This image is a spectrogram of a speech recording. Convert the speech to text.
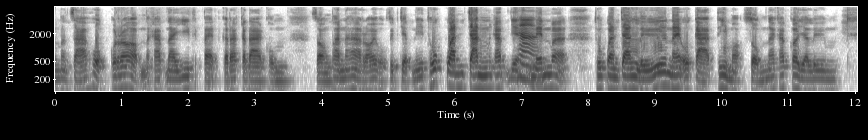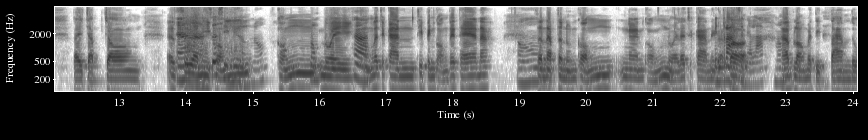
นมพรรษา 6 รอบนะครับ ใน 28 กรกฎาคม 2567 นี้ทุกวันจันทร์ครับเยค่ะเน้นว่าทุกวันจันทร์หรือในโอกาสที่เหมาะสมนะครับ ก็อย่าลืมไปจับจองเอ่อเสื้อนี่เสื้อของสีเหลืองเนอะของหน่วยค่ะของราชการที่เป็นของแท้ๆนะอ๋อ สนับสนุนของงานของหน่วยราชการนี่เป็นตราก็สัญลักษณ์เนาะครับลองไปติดตามดู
